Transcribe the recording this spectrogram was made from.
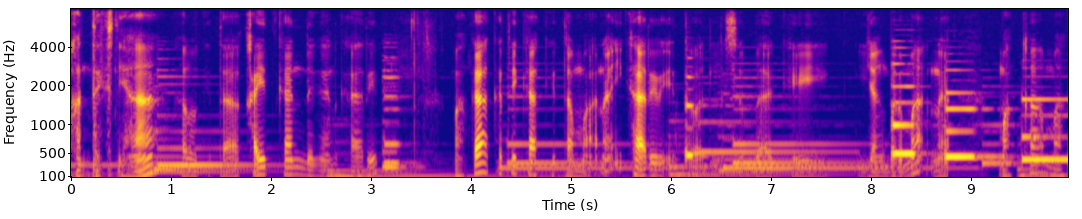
Konteksnya kalau kita kaitkan dengan karir maka ketika kita maknai karir itu adalah sebagai yang bermakna maka makna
